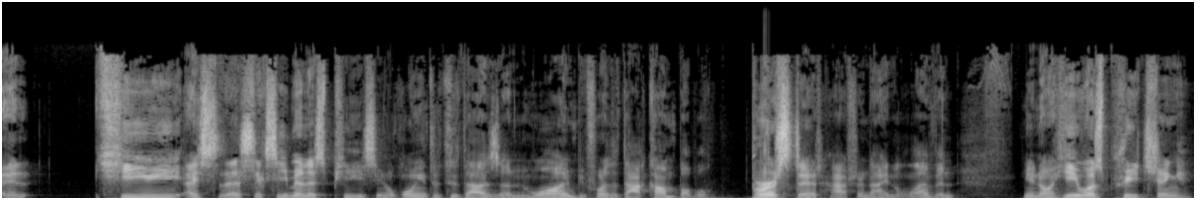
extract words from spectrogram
and he I said a 60 minutes piece, you know, going into 2001 before the dot com bubble bursted after 9/11. You know, he was preaching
